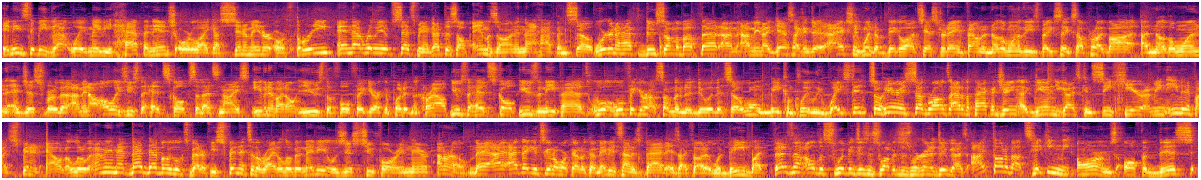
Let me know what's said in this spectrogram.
It needs to be that way, maybe half an inch or like a centimeter or three, and that really upsets me. I got this off Amazon on and that happens. So we're going to have to do something about that. I, I mean, I guess I can just, I actually went to Big Lots yesterday and found another one of these basics. I'll probably buy another one and just for the, I mean, I always use the head sculpt, so that's nice. Even if I don't use the full figure, I can put it in the crowd, use the head sculpt, use the knee pads. We'll, we'll figure out something to do with it so it won't be completely wasted. So here is Seth Rollins out of the packaging. Again, you guys can see here, I mean, even if I spin it out a little bit, I mean, that, that definitely looks better. If you spin it to the right a little bit, maybe it was just too far in there. I don't know. Eh, I, I, think it's going to work out okay. Maybe it's not as bad as I thought it would be, but that is not all the swippages and swappages we're going to do, guys. I thought about taking the arms off of this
